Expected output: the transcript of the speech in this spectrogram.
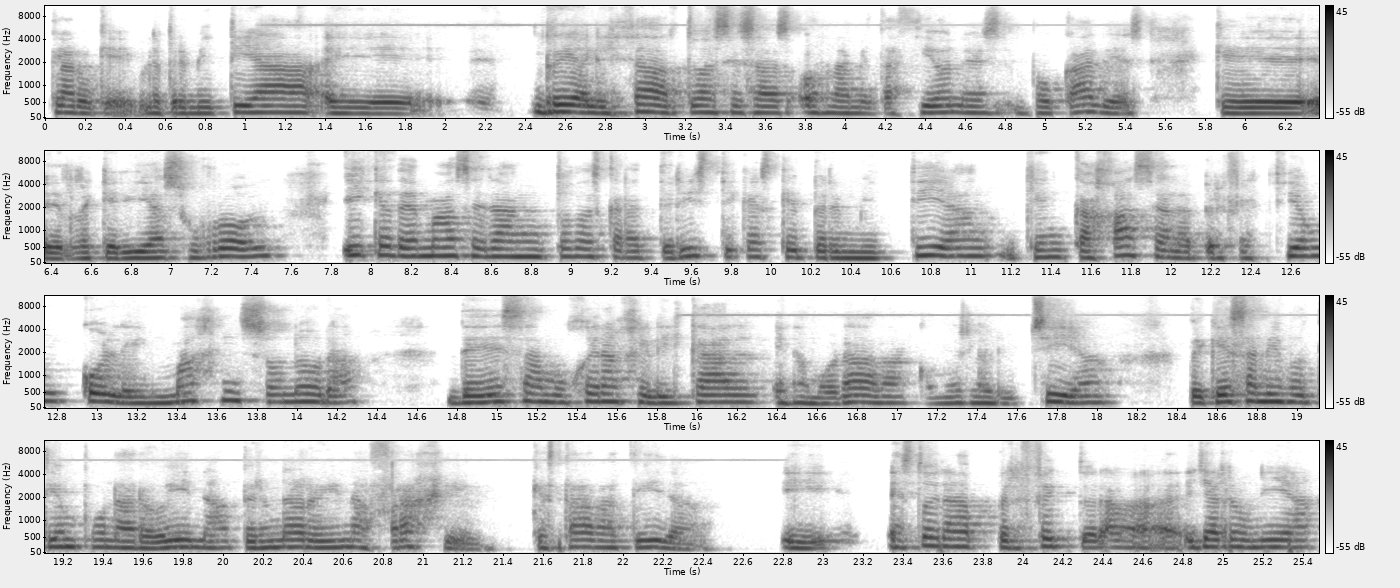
claro, que le permitía eh, realizar todas esas ornamentaciones vocales que eh, requería su rol y que además eran todas características que permitían que encajase a la perfección con la imagen sonora de esa mujer angelical enamorada, como es la Lucia, de que es al mismo tiempo una heroína, pero una heroína frágil, que está abatida. Y esto era perfecto, ella reunía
